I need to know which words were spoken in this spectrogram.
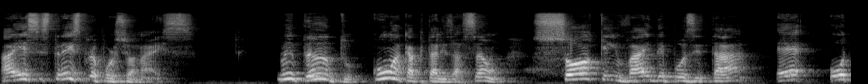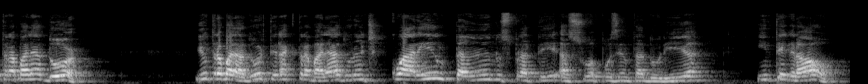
a esses três proporcionais. No entanto, com a capitalização, só quem vai depositar é o trabalhador. E o trabalhador terá que trabalhar durante 40 anos para ter a sua aposentadoria integral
